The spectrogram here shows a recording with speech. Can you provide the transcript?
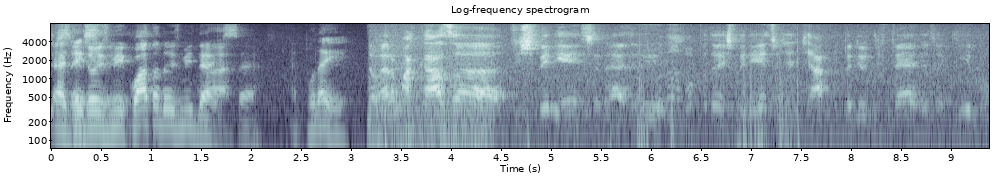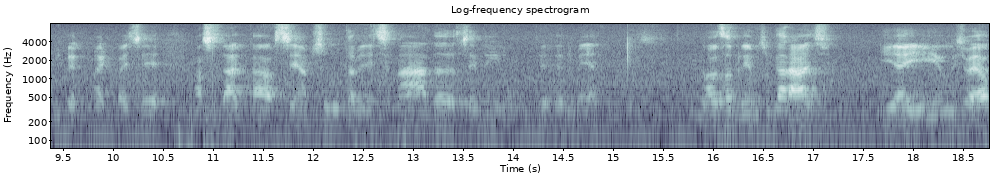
É, de Seis. 2004 a 2010. É. É por aí. Então era uma casa de experiência, né? A gente falou, não, vamos fazer uma experiência, a gente abre no período de férias aqui, vamos ver como é que vai ser. A cidade está sem absolutamente nada, sem nenhum entretenimento. Nós abrimos o garagem. E aí o Joel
